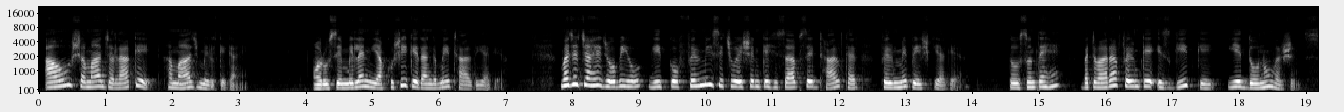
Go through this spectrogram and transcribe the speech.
आओ क्षमा जला के हम आज मिल के गाएँ। और उसे मिलन या खुशी के रंग में ठाल दिया गया। वजह चाहे जो भी हो, गीत को फिल्मी सिचुएशन के हिसाब से ढाल कर फ़िल्म में पेश किया गया। तो सुनते हैं बंटवारा फ़िल्म के इस गीत के ये दोनों वर्जन्स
